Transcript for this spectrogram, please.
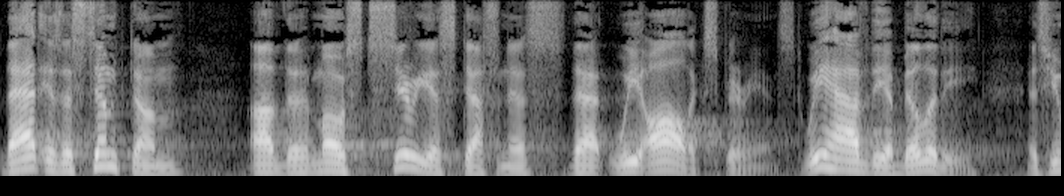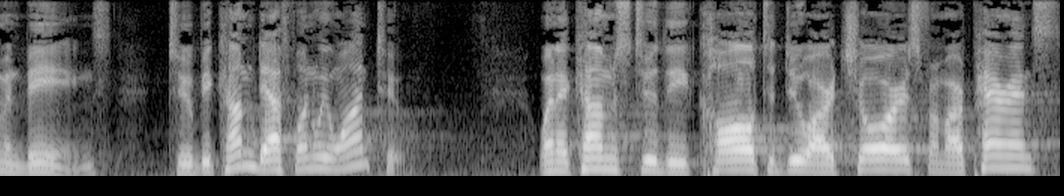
that is a symptom of the most serious deafness that we all experienced. We have the ability as human beings to become deaf when we want to. When it comes to the call to do our chores from our parents,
